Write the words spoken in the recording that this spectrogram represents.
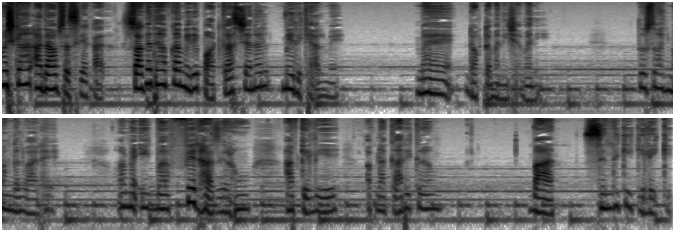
नमस्कार, आदाब, सत स्वागत है आपका मेरे पॉडकास्ट चैनल मेरे ख्याल में। मैं डॉक्टर मनीषा मनी। दोस्तों, आज मंगलवार है और मैं एक बार फिर हाजिर हूँ आपके लिए अपना कार्यक्रम, बात ज़िंदगी के लेके।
